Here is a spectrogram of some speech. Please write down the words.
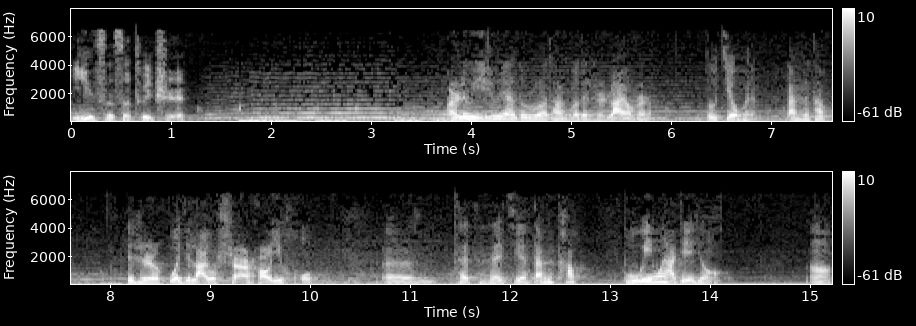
一次次推迟。二零一九年都说他说的是腊月份都结婚，但是他得是过去腊月十二号以后，呃，才才才结，但是他不给你往下进行，啊，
